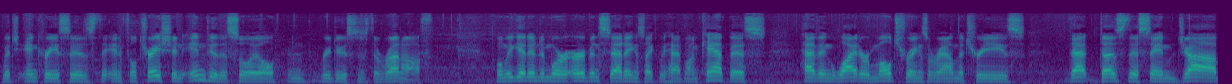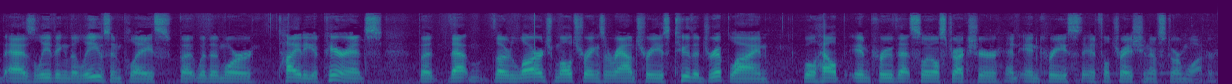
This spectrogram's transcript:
which increases the infiltration into the soil and reduces the runoff. When we get into more urban settings like we have on campus, having wider mulch rings around the trees that does the same job as leaving the leaves in place, but with a more tidy appearance. But that the large mulch rings around trees to the drip line will help improve that soil structure and increase the infiltration of stormwater.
